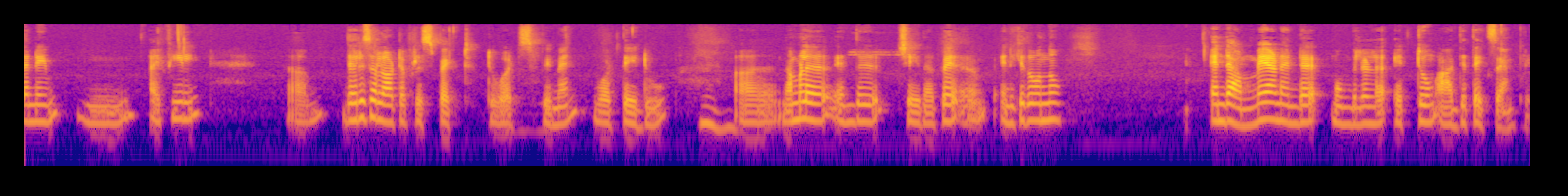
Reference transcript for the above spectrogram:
തന്നെയും I feel there is a lot of respect towards women what they do നമ്മൾ എന്ത് ചെയ്ത ഇപ്പം എനിക്ക് തോന്നുന്നു എന്റെ അമ്മയാണ് എന്റെ മുമ്പിലുള്ള ഏറ്റവും ആദ്യത്തെ എക്സാമ്പിൾ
